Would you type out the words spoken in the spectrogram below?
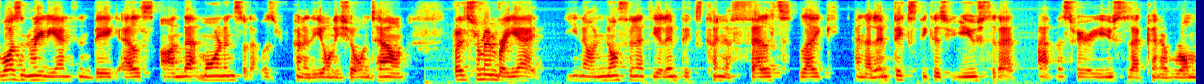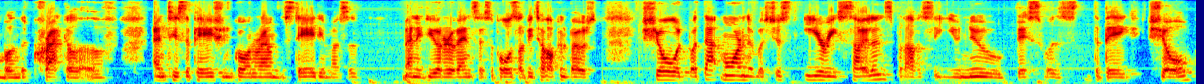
wasn't really anything big else on that morning. So that was kind of the only show in town. But I just remember, yeah, you know, nothing at the Olympics kind of felt like an Olympics because you're used to that atmosphere, you're used to that kind of rumble and the crackle of anticipation going around the stadium as a, many of the other events I suppose I'll be talking about showed. But that morning it was just eerie silence, but obviously you knew this was the big show.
